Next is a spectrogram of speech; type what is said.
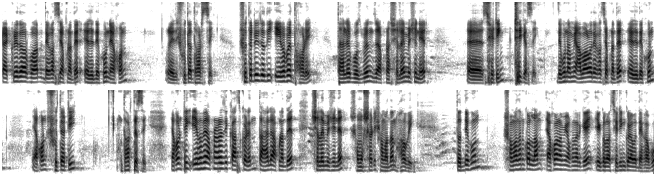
টাইট করে দেওয়ার পর দেখাচ্ছি আপনাদের, এই যে দেখুন এখন এই যে সুতা ধরছে। সুতাটি যদি এইভাবে ধরে, তাহলে বুঝবেন যে আপনার সেলাই মেশিনের সেটিং ঠিক আছে। দেখুন, আমি আবারও দেখাচ্ছি আপনাদের। এই যে দেখুন, এখন সুতাটি ধরতেছে। এখন ঠিক এভাবে আপনারা যদি কাজ করেন, তাহলে আপনাদের সেলাই মেশিনের সমস্যাটি সমাধান হবে। তো দেখুন, সমাধান করলাম। এখন আমি আপনাদেরকে এগুলো সেটিং করে আবার দেখাবো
